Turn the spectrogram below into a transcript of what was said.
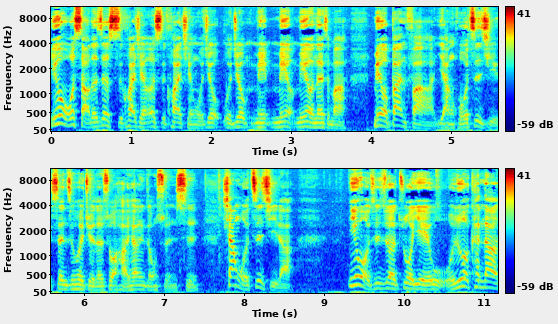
因为我少的这十块钱、二十块钱，我就我就没没有没有那什么，没有办法养活自己，甚至会觉得说好像一种损失。像我自己啦，因为我是做做业务，我如果看到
